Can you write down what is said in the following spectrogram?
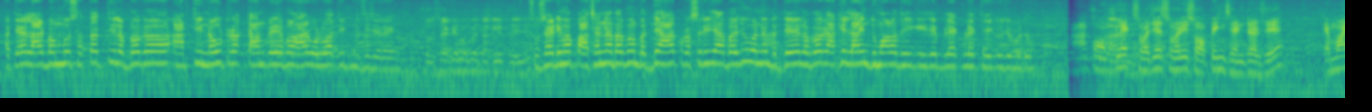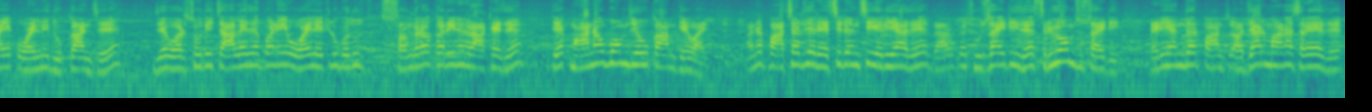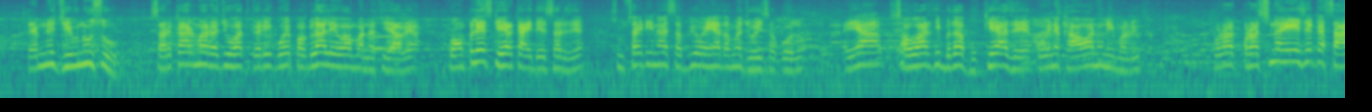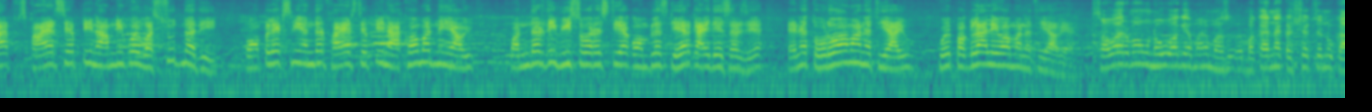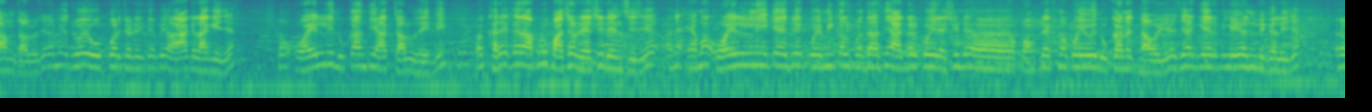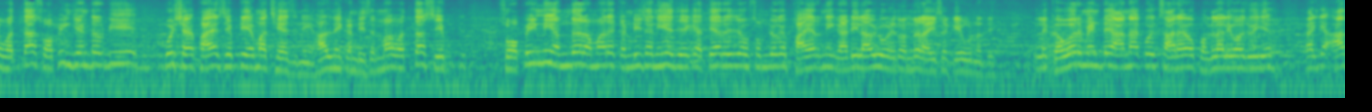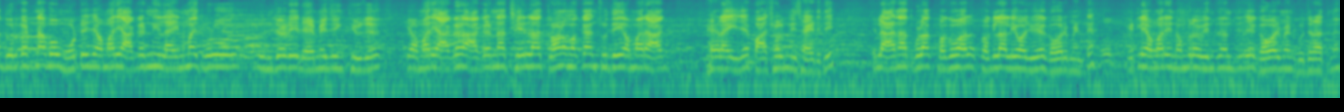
અત્યારે લાલ બંબુ સતતથી લગભગ આઠથી નવ ટ્રક કામ કરીએ પણ આગ ઓલવાતી જ નથી જરાય. સોસાયટીમાં કોઈ તકલીફ થઈ સોસાયટીમાં પાછળના ભાગમાં બધે આગ પ્રસરી છે આ બાજુ અને બધે લગભગ આખી લાઈન ધુમાડો થઈ ગઈ છે બ્લેક બ્લેક થઈ ગયું છે બધું. આ કોમ્પ્લેક્સ વજેશ્વરી શોપિંગ સેન્ટર છે. એમાં એક ઓઇલની દુકાન છે જે વર્ષોથી ચાલે છે પણ એ ઓઇલ એટલું બધું સંગ્રહ કરીને રાખે છે કે એક માનવ બોમ્બ જેવું કામ કહેવાય. અને પાછળ જે રેસિડેન્સી એરિયા છે ધારો કે સોસાયટી છે શ્રીઓમ સોસાયટી એની અંદર પાંચ હજાર માણસ રહે છે. એમને જીવનું શું? સરકારમાં રજૂઆત કરી, કોઈ પગલાં લેવામાં નથી આવ્યા. કોમ્પ્લેક્સ ગેરકાયદેસર છે. સોસાયટીના સભ્યો અહીંયા તમે જોઈ શકો છો. અહીંયા સવારથી બધા ભૂખ્યા છે, કોઈને ખાવાનું નહીં મળ્યું. પ્ર- પ્રશ્ન એ છે કે ફાયર સેફટી નામની કોઈ વસ્તુ જ નથી. કોમ્પ્લેક્સની અંદર ફાયર સેફટી નાખવામાં જ નહીં આવ્યું. પંદરથી વીસ વર્ષથી આ કોમ્પ્લેક્સ ગેરકાયદેસર છે. એને તોડવામાં નથી આવ્યું. કોઈ પગલાં લેવામાં નથી આવ્યા. સવારમાં હું નવ વાગે અમારે મકાનના કન્સ્ટ્રક્શનનું કામ ચાલુ છે. અમે જોયું ઉપર ચડી કે ભાઈ આગ લાગી છે. તો ઓઇલની દુકાનથી આગ ચાલુ થઈ હતી. ખરેખર આપણું પાછળ રેસિડેન્સી છે અને એમાં ઓઇલની કે જે કેમિકલ પદાર્થની આગળ કોઈ રેસિડે કોમ્પ્લેક્સમાં કોઈ એવી દુકાન જ ના હોય છે, જ્યાં ગેર લીગલી છે. અને વધતા શોપિંગ સેન્ટર બી કોઈ ફાયર સેફટી એમાં છે જ નહીં, હાલની કન્ડિશનમાં વધતા સેફટી શોપિંગની અંદર અમારે કન્ડિશન એ છે કે અત્યારે જો સમજો કે ફાયરની ગાડી લાવી હોય તો અંદર આવી શકે એવું નથી. એટલે ગવર્મેન્ટે આના કોઈક સારા એવા પગલાં લેવા જોઈએ. કારણ કે આ દુર્ઘટના બહુ મોટી છે. અમારી આગળની લાઇનમાં થોડું ઇન્જરી ડેમેજિંગ થયું છે કે અમારી આગળ, આગળના છેલ્લા ત્રણ મકાન સુધી અમારે આગ ફેલાઈ છે પાછળની સાઈડથી. એટલે આના થોડાક પગવા, પગલાં લેવા જોઈએ ગવર્મેન્ટે એટલે અમારી નમ્ર વિનંતી છે ગવર્મેન્ટ ગુજરાતને.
